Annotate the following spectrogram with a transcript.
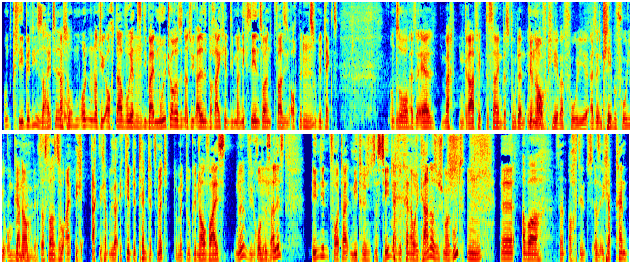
und klebe die Seite so. oben unten und natürlich auch da, wo jetzt Mhm. die beiden Monitore sind, natürlich alle Bereiche, die man nicht sehen soll, quasi auch mit Mhm. zugedeckt. Und Gut, so. Also er macht ein Grafikdesign, was du dann in Genau. Aufkleberfolie, also in Klebefolie umwandeln Genau, lässt. das war so ein, ich, ich habe gesagt, ich gebe dir Templates mit, damit du genau weißt, ne, wie groß Mhm. ist alles. Indien, Vorteil, metrisches System, also kein Amerikaner, das ist schon mal gut. Mhm. Äh, aber dann auch den, also ich habe kein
